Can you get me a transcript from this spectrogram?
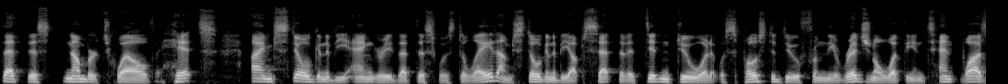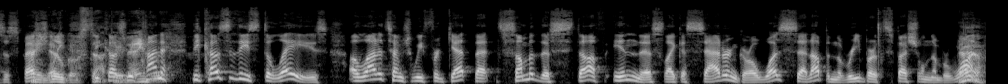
that this number 12 hits. I'm still going to be angry that this was delayed. I'm still going to be upset that it didn't do what it was supposed to do from the original, what the intent was, especially never gonna stop because we kind of, because of these delays, a lot of times we forget that some of the stuff in this, like a Saturn Girl, was set up in the Rebirth Special number one. Yeah.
